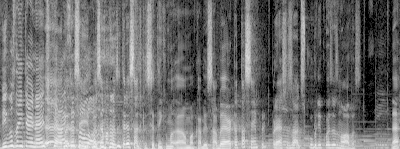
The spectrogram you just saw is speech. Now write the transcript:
Vimos na internet que É, a mas assim, falou. mas é uma coisa interessante, que você tem que uma, uma cabeça aberta, tá sempre prestes a descobrir coisas novas, né?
